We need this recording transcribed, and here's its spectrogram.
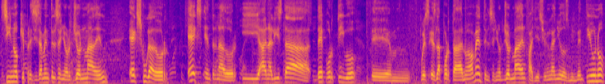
sino que precisamente el señor John Madden, exjugador, ex entrenador y analista deportivo, eh, pues es la portada nuevamente. El señor John Madden falleció en el año 2021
